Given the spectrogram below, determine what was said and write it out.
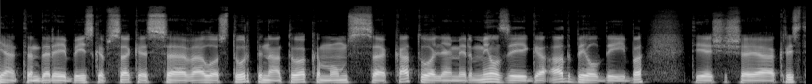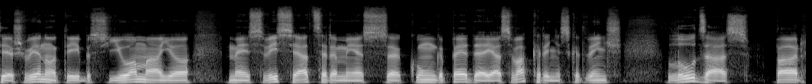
Jā, tad arī biskups saka, es vēlos turpināt to, ka mums katoļiem ir milzīga atbildība tieši šajā kristiešu vienotības jomā, jo mēs visi atceramies kunga pēdējās vakariņas, kad viņš lūdzās par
